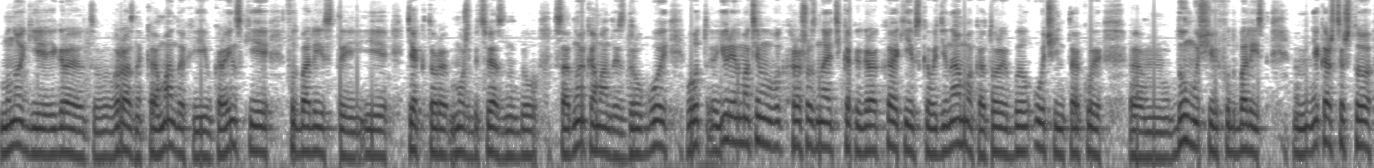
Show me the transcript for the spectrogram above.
Многие играют в разных командах, и украинские футболисты, и те, которые, может быть, связаны был с одной командой, с другой. Вот Юрия Максимова вы хорошо знаете как игрока киевского «Динамо», который был очень такой эм, думающий футболист. Мне кажется, что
